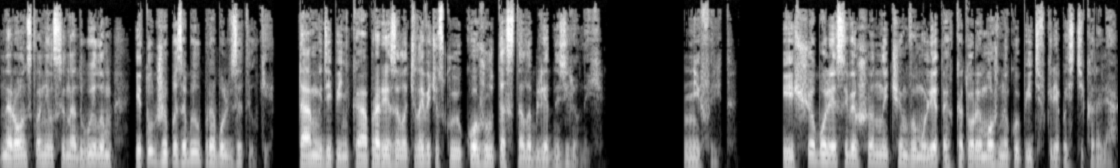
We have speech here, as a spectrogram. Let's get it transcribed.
Нерон склонился над Уиллом и тут же позабыл про боль в затылке. Там, где пенька прорезала человеческую кожу, та стала бледно-зеленой. Нефрит. Еще более совершенный, чем в амулетах, которые можно купить в крепости короля.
